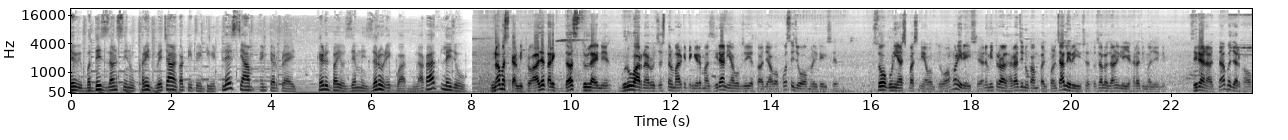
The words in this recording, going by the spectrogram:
જેવી બધી જ લણસીનું ખરીદ વેચાણ કરતી પેઢી એટલે શ્યામ એન્ટરપ્રાઇઝ ખેડૂત ભાઈઓ જેમની જરૂર એકવાર મુલાકાત લેજો નમસ્કાર મિત્રો આજે તારીખ દસ જુલાઈને ગુરુવારના રોજ જસ્તર માર્કેટિંગ એડમાં જીરાની આવક જોઈએ તો આજે આવક ઓછી જોવા મળી રહી છે સો ગુણી આસપાસની આવક જોવા મળી રહી છે અને મિત્રો હાલ હરાજીનું કામકાજ પણ ચાલી રહ્યું છે તો ચાલો જાણી લઈએ હરાજીમાં જઈને જીરાના આજના બજાર ભાવ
